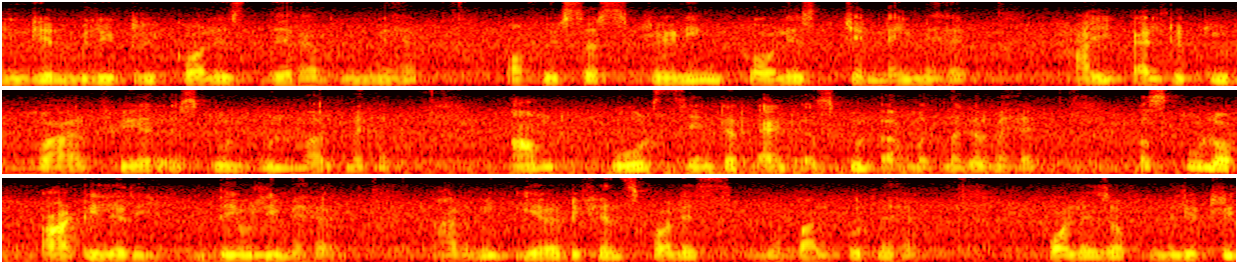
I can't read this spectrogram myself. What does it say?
इंडियन मिलिट्री कॉलेज देहरादून में है, ऑफिसर्स ट्रेनिंग कॉलेज चेन्नई में है high altitude warfare school Gulmarg में है। Armoured corps centre and school Ahmednagar में है। स्कूल ऑफ़ आर्टिलरी देवली में है। Army air defence college Gopalpur में है। College of military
